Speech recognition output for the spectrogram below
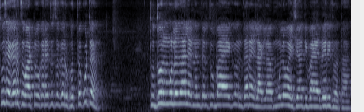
तुझ्या घरचं वाटवं करायचं तुझं घर होतं कुठं? तू दोन मुलं झाल्यानंतर तू बाया घेऊन धरायला लागला. मुलं व्हायच्या आधी बाया धरीत होता.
